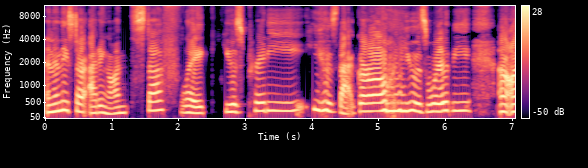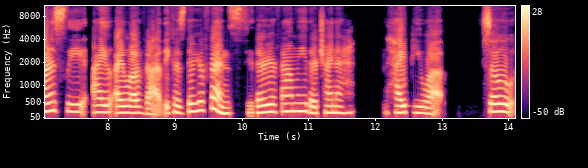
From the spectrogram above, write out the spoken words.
And then they start adding on stuff like you is pretty, you is that girl, you is worthy. And honestly, I, I love that because they're your friends, they're your family, they're trying to hype you up. So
